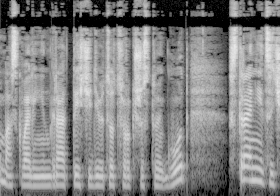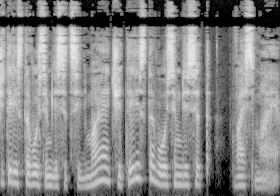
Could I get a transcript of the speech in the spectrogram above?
Москва-Ленинград, 1946 год, страницы 487-488.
